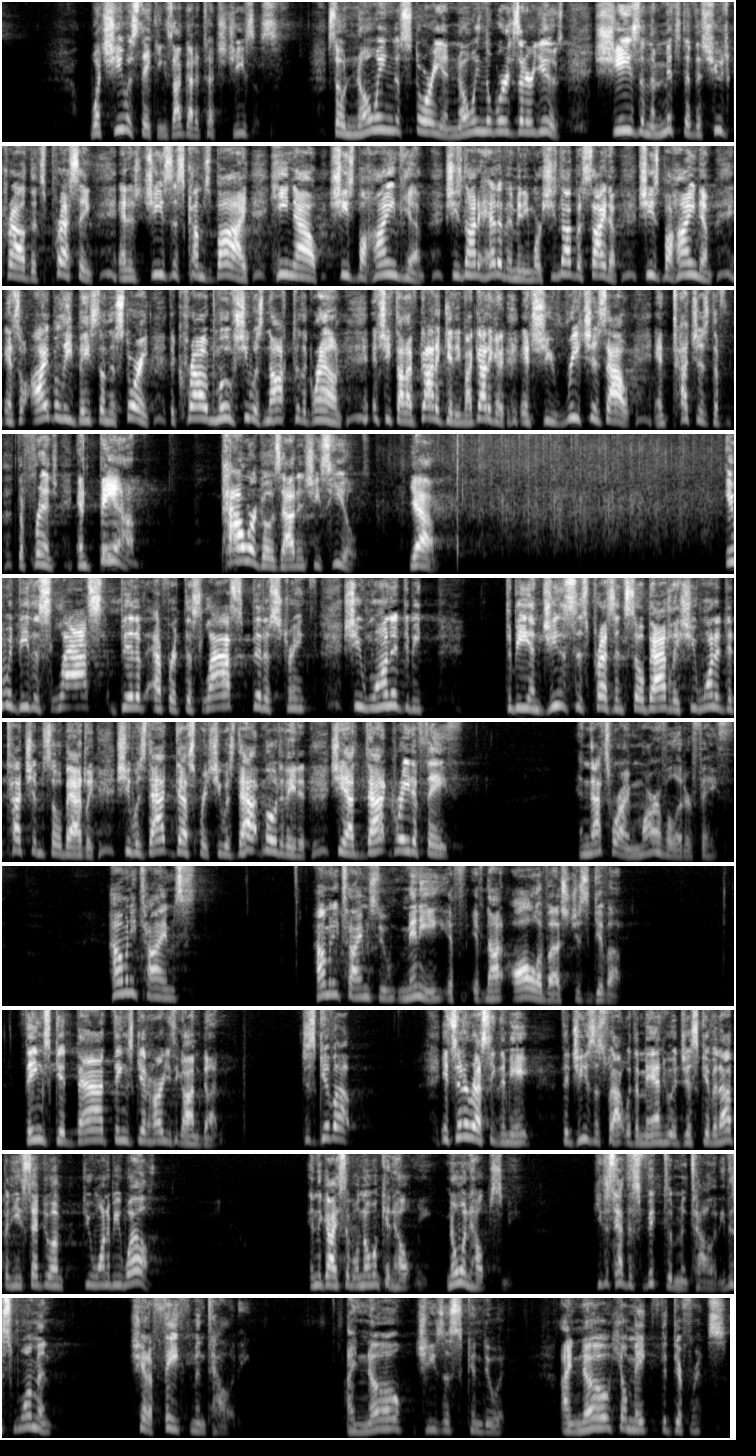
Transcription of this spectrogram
What she was thinking is, I've got to touch Jesus. So, knowing the story and knowing the words that are used, she's in the midst of this huge crowd that's pressing. And as Jesus comes by, he now, she's behind him. She's not ahead of him anymore. She's not beside him. She's behind him. And so, I believe, based on this story, the crowd moved. She was knocked to the ground. And she thought, I've got to get him. I got to get him. And she reaches out and touches the, the fringe. And bam, power goes out and she's healed. Yeah. It would be this last bit of effort, this last bit of strength. She wanted to be to be in Jesus' presence so badly. She wanted to touch him so badly. She was that desperate. She was that motivated. She had that great a faith. And that's where I marvel at her faith. How many times, how many times do many, if, if not all of us, just give up? Things get bad, things get hard, you think, oh, I'm done. Just give up. It's interesting to me that Jesus sat with a man who had just given up and he said to him, Do you want to be well? And the guy said, Well, no one can help me. No one helps me. He just had this victim mentality. This woman, she had a faith mentality. I know Jesus can do it. I know he'll make the difference.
